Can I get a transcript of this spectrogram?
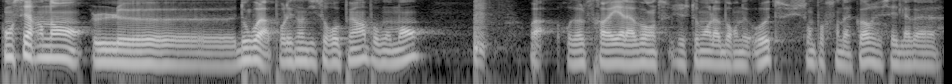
Concernant le. Donc voilà, pour les indices européens, pour le moment, Rodolphe travaille à la vente, justement, la borne haute. Je suis 100% d'accord. J'essaie de la.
